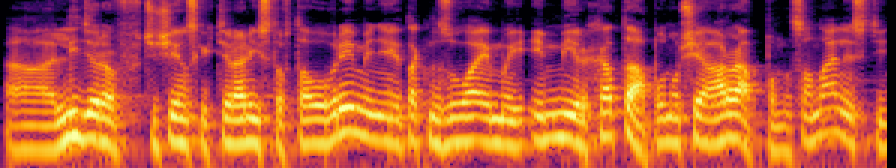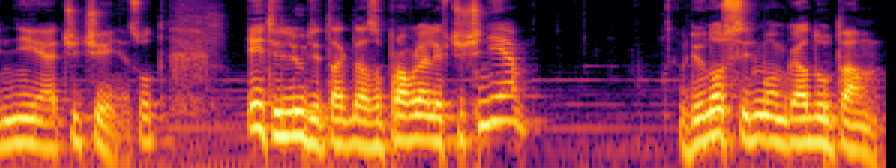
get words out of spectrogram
э, лидеров чеченских террористов того времени, так называемый Эмир Хатаб. Он вообще араб по национальности, не чеченец. Вот эти люди тогда заправляли в Чечне, в 1997 году там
